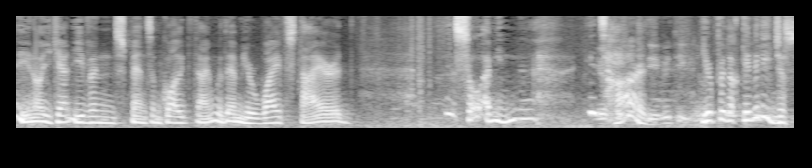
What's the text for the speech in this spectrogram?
you know you can't even spend some quality time with them. Your wife's tired. So i mean it's Your hard. productivity, you your productivity just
